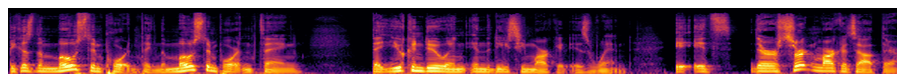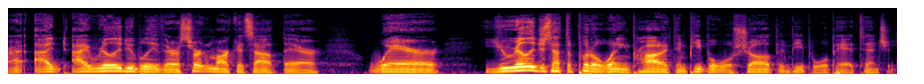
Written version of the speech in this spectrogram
because the most important thing, the most important thing that you can do in, in the DC market is win. It, it's there are certain markets out there. I, I I really do believe there are certain markets out there where you really just have to put a winning product and people will show up and people will pay attention.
